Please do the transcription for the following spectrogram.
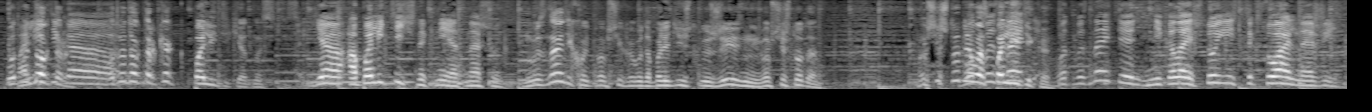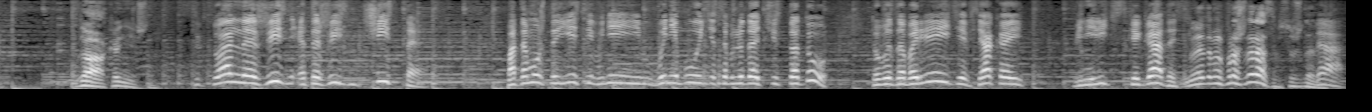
Вот вы, Политика- доктор, вот вы, доктор, как к политике относитесь? Я аполитично к ней отношусь. Ну, вы знаете хоть вообще какую-то политическую жизнь, вообще что-то? Вообще, что для Вот вас вы знаете- политика? вот вы знаете, Николай, что есть сексуальная жизнь? Да, конечно. Сексуальная жизнь – это жизнь чистая. Потому что если в ней вы не будете соблюдать чистоту, то вы заболеете всякой венерической гадостью. Ну, это мы в прошлый раз обсуждали. Да.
